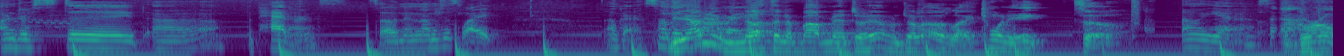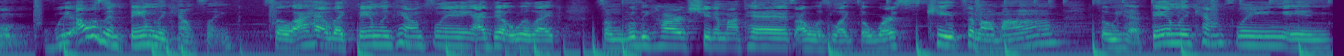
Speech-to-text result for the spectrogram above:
understood uh, the patterns. So then I'm just like, okay, something's Yeah, I knew right. nothing about mental health until I was like 28. So Oh yeah, so, grown. we I was in family counseling. So I had like family counseling. I dealt with like some really hard shit in my past. I was like the worst kid to my mom. So we had family counseling and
